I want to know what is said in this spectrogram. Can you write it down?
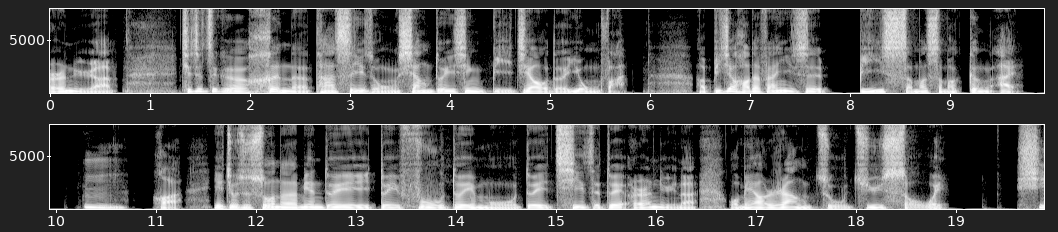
儿女啊。其实这个恨呢，它是一种相对性比较的用法啊。比较好的翻译是比什么什么更爱。嗯哈，也就是说呢，面对对父、对母、对妻子、对儿女呢，我们要让主居首位。是，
